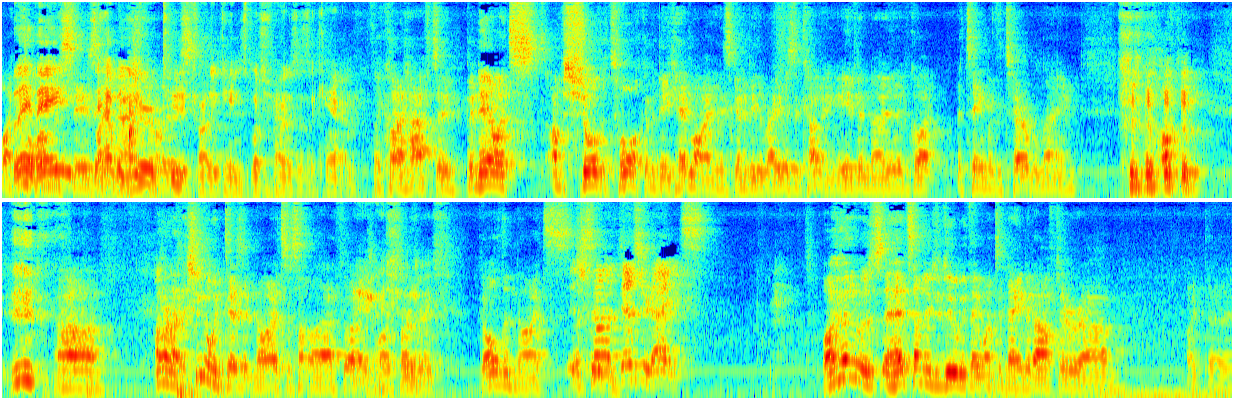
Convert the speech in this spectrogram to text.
Like But they they, is, they like have a year or two is. to try to gain as much fans as they can. They kind of have to. But now it's, I'm sure the talk and the big headline is going to be the Raiders are coming, even though they've got a team with a terrible name in hockey. Um, I don't know. They should go with Desert Knights or something like that. I feel like Yeah, it was more appropriate. have. Golden Knights. It's That's called it. Desert Ice. Well, I heard it was it had something to do with they want to name it after um, like the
